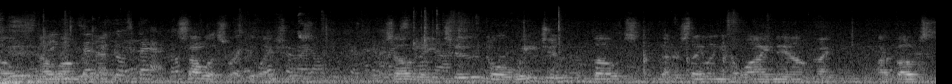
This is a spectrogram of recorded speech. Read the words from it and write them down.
old, no longer It goes met. SOLAS regulations. right, I'll be careful. So the two Norwegian boats that are sailing in Hawaii now are boats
